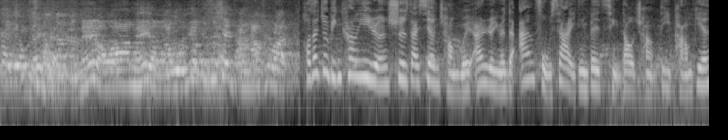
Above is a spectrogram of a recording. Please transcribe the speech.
的流程。没有啊，没有啊，我又不是现场拿出来。好在这名抗议人士在现场维安人员的安抚下，已经被请到场地旁边。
